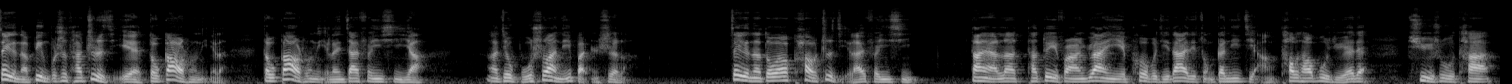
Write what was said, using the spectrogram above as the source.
这个呢，并不是他自己都告诉你了，都告诉你了，你再分析呀，那就不算你本事了。这个呢，都要靠自己来分析。当然了，他对方愿意迫不及待的总跟你讲，滔滔不绝的叙述他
